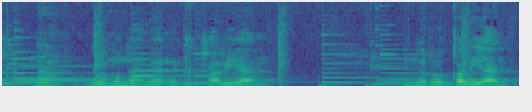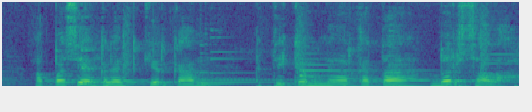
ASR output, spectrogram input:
Nah, gue mau nanya nih ke kalian. Menurut kalian, apa sih yang kalian pikirkan ketika mendengar kata bersalah?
